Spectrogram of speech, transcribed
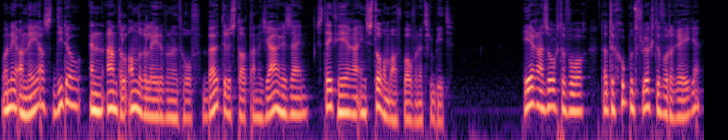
Wanneer Aeneas, Dido en een aantal andere leden van het hof buiten de stad aan het jagen zijn, steekt Hera een storm af boven het gebied. Hera zorgt ervoor dat de groep moet vluchten voor de regen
